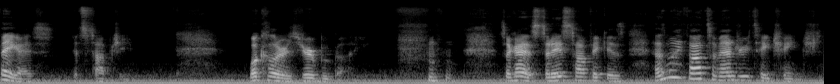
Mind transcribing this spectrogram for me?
Hey guys, it's Top G. What color is your Bugatti? so guys, today's topic is Has my thoughts of Andrew Tate changed?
